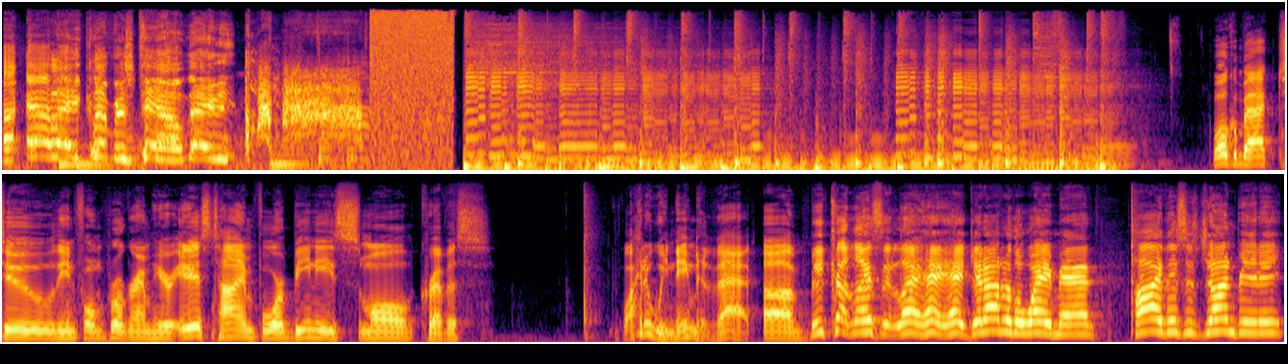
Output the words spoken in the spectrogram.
a LA Clippers town, baby. Welcome back to the informal program here. It is time for Beanie's Small Crevice. Why do we name it that? Um, because listen, le- hey, hey, get out of the way, man. Hi, this is John Beanie.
